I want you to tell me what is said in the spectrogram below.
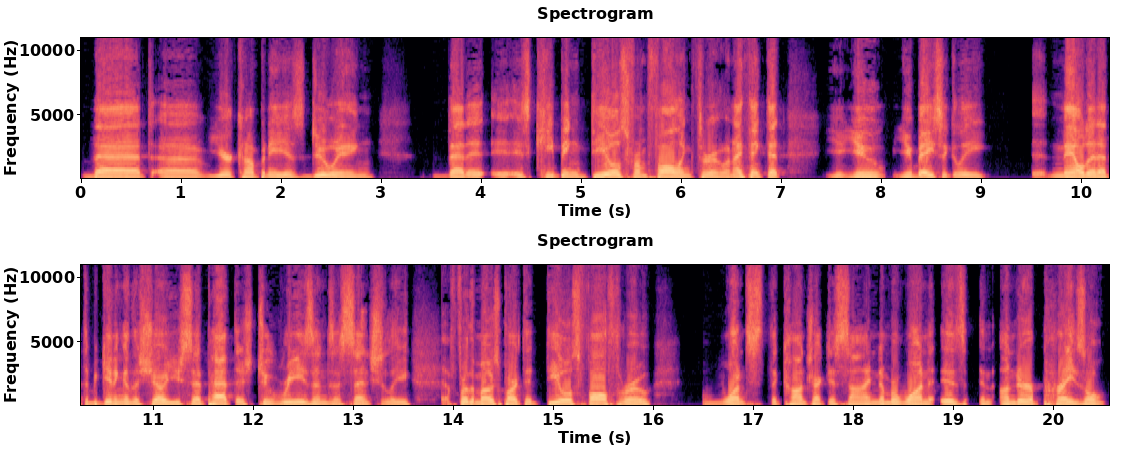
that uh, your company is doing that is keeping deals from falling through, and I think that you you, you basically nailed it at the beginning of the show. You said, Pat, there's two reasons essentially, for the most part, that deals fall through once the contract is signed. Number one is an under appraisal,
